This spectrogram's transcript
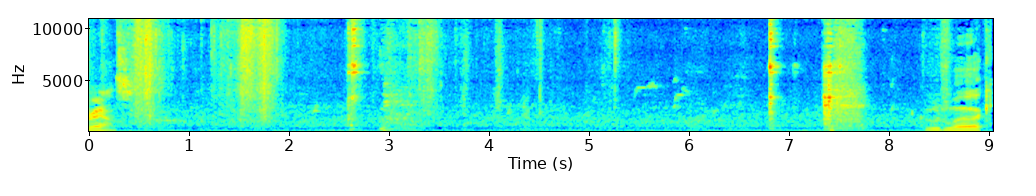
Rounds. Good work.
